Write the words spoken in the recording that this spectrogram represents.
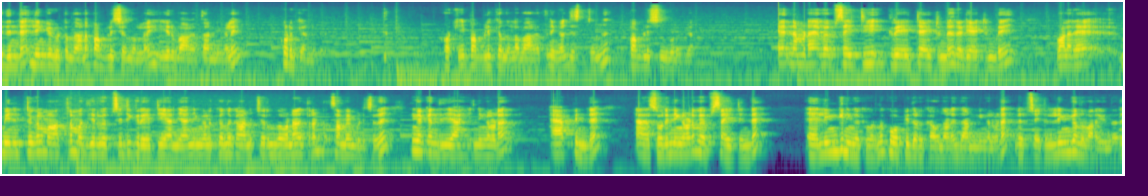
ഇതിന്റെ ലിങ്ക് കിട്ടുന്നതാണ് പബ്ലിഷ് എന്നുള്ള ഈ ഒരു ഭാഗത്താണ് നിങ്ങൾ കൊടുക്കേണ്ടത്. ഓക്കെ ഈ പബ്ലിക് എന്നുള്ള ഭാഗത്ത് നിങ്ങൾ ജസ്റ്റ് ഒന്ന് പബ്ലിഷിങ് കൊടുക്കുക. നമ്മുടെ വെബ്സൈറ്റ് ക്രിയേറ്റ് ആയിട്ടുണ്ട് റെഡി ആയിട്ടുണ്ട്. വളരെ മിനിറ്റുകൾ മാത്രം മതി ഒരു വെബ്സൈറ്റ് ക്രിയേറ്റ് ചെയ്യാൻ. ഞാൻ നിങ്ങൾക്ക് ഒന്ന് കാണിച്ചു തരുന്നതുകൊണ്ടാണ് ഇത്ര സമയം പിടിച്ചത്. നിങ്ങൾക്ക് എന്ത് ചെയ്യുക നിങ്ങളുടെ ആപ്പിന്റെ സോറി നിങ്ങളുടെ വെബ്സൈറ്റിന്റെ ലിങ്ക് നിങ്ങൾക്ക് ഇവിടുന്ന് കോപ്പി ചെയ്തെടുക്കാവുന്നതാണ്. ഇതാണ് നിങ്ങളുടെ വെബ്സൈറ്റിന്റെ ലിങ്ക് എന്ന് പറയുന്നത്.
